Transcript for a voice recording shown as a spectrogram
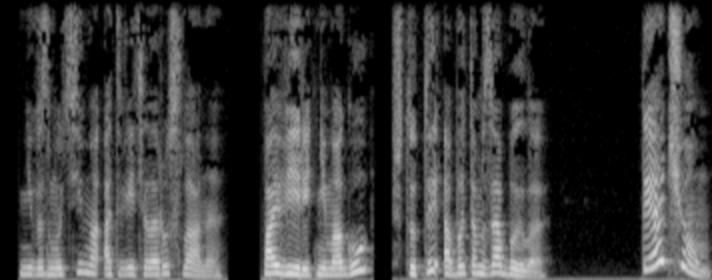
— невозмутимо ответила Руслана. «Поверить не могу, что ты об этом забыла». «Ты о чем?»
